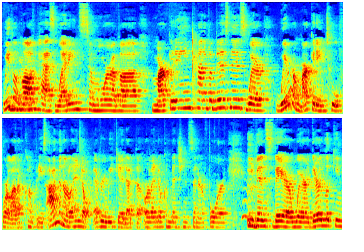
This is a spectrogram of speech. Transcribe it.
We've Mm-hmm. evolved past weddings to more of a marketing kind of a business where we're a marketing tool for a lot of companies. I'm in Orlando every weekend at the Orlando Convention Center for Hmm. events there where they're looking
